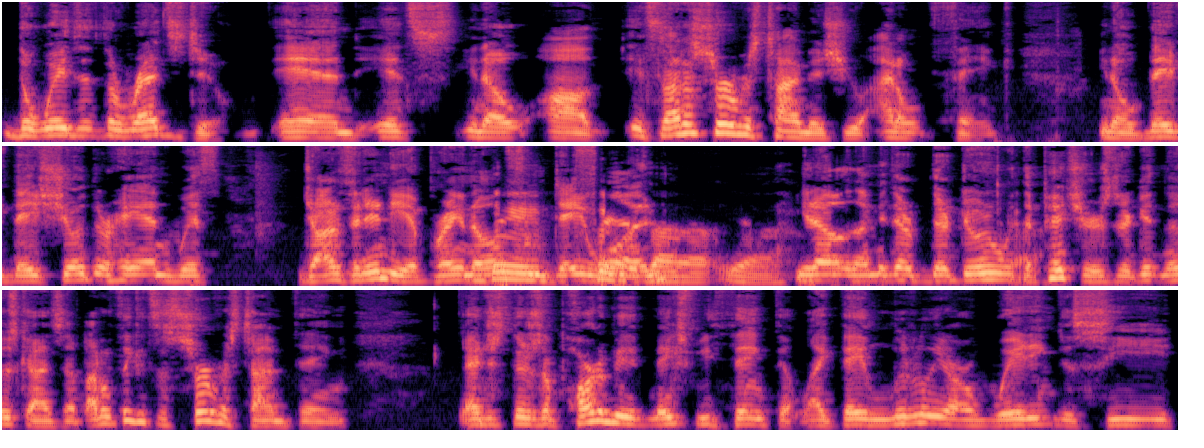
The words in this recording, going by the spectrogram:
the way that the Reds do. And it's, you know, uh, it's not a service time issue, I don't think. You know, they they showed their hand with Jonathan India bringing them from day one. yeah. You know, I mean, they're they're doing it with yeah. the pitchers. They're getting those guys up. I don't think it's a service time thing. I just there's a part of me that makes me think that like they literally are waiting to see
